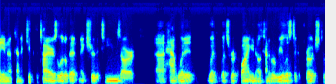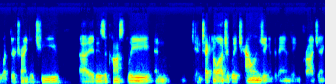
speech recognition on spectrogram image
you know, kind of kick the tires a little bit, make sure the teams are uh, have what it what what's required. You know, kind of a realistic approach to what they're trying to achieve. Uh, it is a costly and and technologically challenging and demanding project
